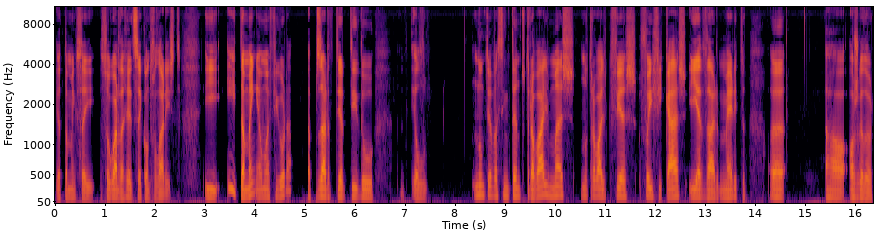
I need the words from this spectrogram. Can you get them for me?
eu também sei, sou guarda-redes, sei controlar isto. E, e também é uma figura, apesar de ter tido ele não teve assim tanto trabalho, mas no trabalho que fez foi eficaz e é de dar mérito uh, ao, ao, jogador.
